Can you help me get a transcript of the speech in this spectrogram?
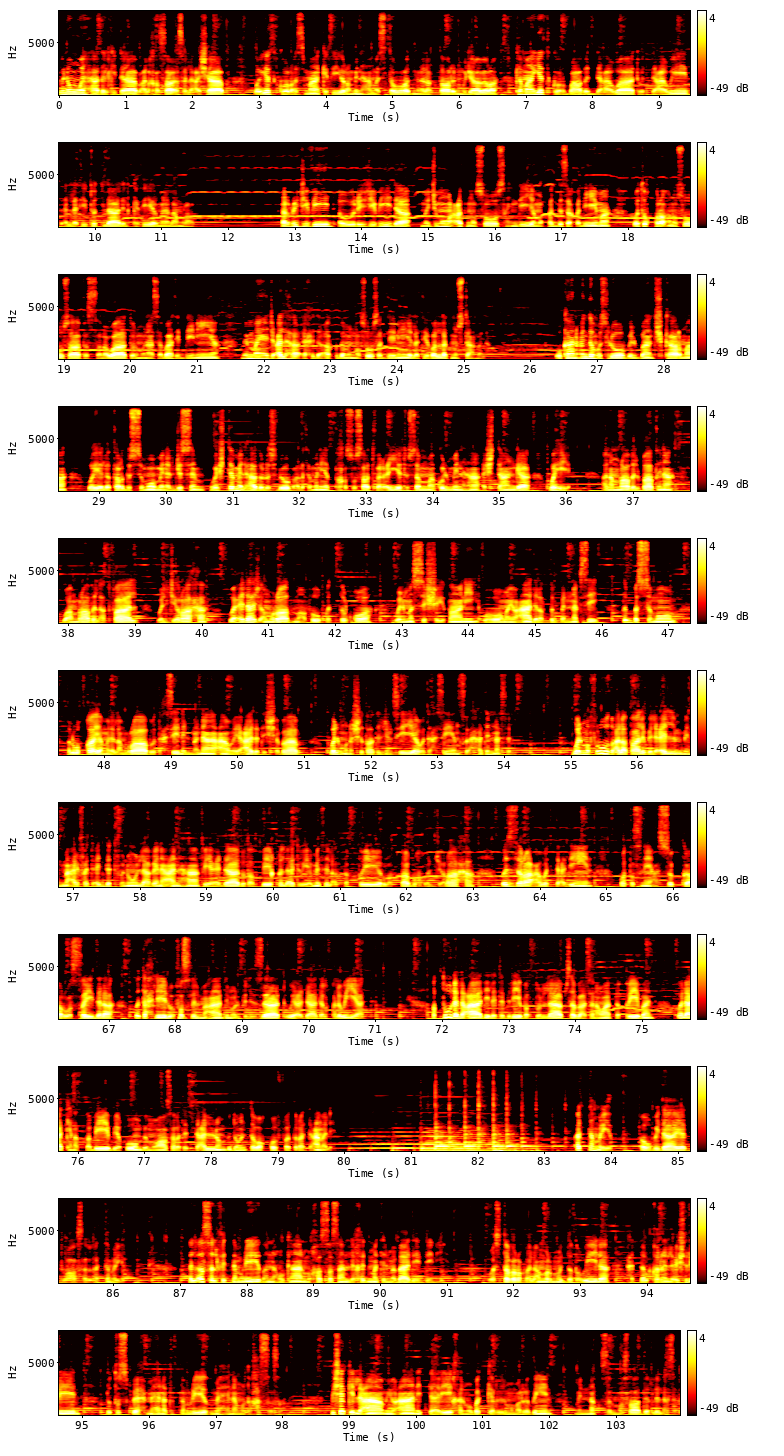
ينوه هذا الكتاب على خصائص الأعشاب ويذكر أسماء كثيرة منها ما استورد من الأقطار المجاورة كما يذكر بعض الدعوات والتعاويذ التي تتلى للكثير من الأمراض. الريجيفيد أو ريجيفيدا مجموعة نصوص هندية مقدسة قديمة وتقرأ نصوصها في الصلوات والمناسبات الدينية مما يجعلها إحدى أقدم النصوص الدينية التي ظلت مستعملة. وكان عندهم أسلوب البانش كارما وهي لطرد السموم من الجسم ويشتمل هذا الأسلوب على ثمانية تخصصات فرعية تسمى كل منها أشتانغا وهي الأمراض الباطنة وأمراض الأطفال والجراحة وعلاج أمراض ما فوق الترقوة والمس الشيطاني وهو ما يعادل الطب النفسي طب السموم الوقاية من الأمراض وتحسين المناعة وإعادة الشباب والمنشطات الجنسية وتحسين صحة النسل. والمفروض على طالب العلم من معرفة عدة فنون لا غنى عنها في إعداد وتطبيق الأدوية مثل التقطير والطبخ والجراحة والزراعة والتعدين وتصنيع السكر والصيدلة وتحليل وفصل المعادن والفلزات وإعداد القلويات. الطول العادي لتدريب الطلاب سبع سنوات تقريبا ولكن الطبيب يقوم بمواصلة التعلم بدون توقف فترة عمله. التمريض أو بداية وأصل التمريض. الأصل في التمريض أنه كان مخصصا لخدمة المبادئ الدينية. واستغرق الأمر مدة طويلة حتى القرن العشرين لتصبح مهنة التمريض مهنة متخصصة. بشكل عام يعاني التاريخ المبكر للممرضين من نقص المصادر للأسف.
